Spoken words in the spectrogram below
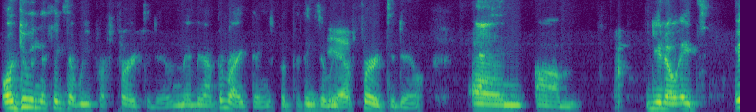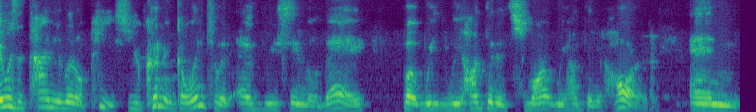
or doing the things that we preferred to do. Maybe not the right things, but the things that we Yep. preferred to do. And um, you know, it's it was a tiny little piece. You couldn't go into it every single day, but we we hunted it smart. We hunted it hard, and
